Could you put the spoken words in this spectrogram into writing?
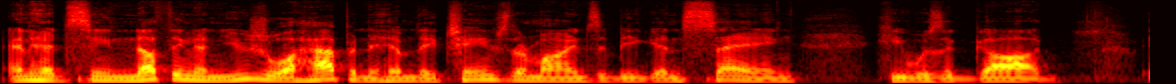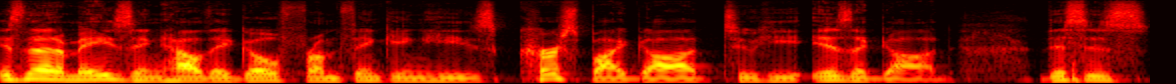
and had seen nothing unusual happen to him, they changed their minds and began saying he was a god. Isn't that amazing how they go from thinking he's cursed by God to he is a god? This is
